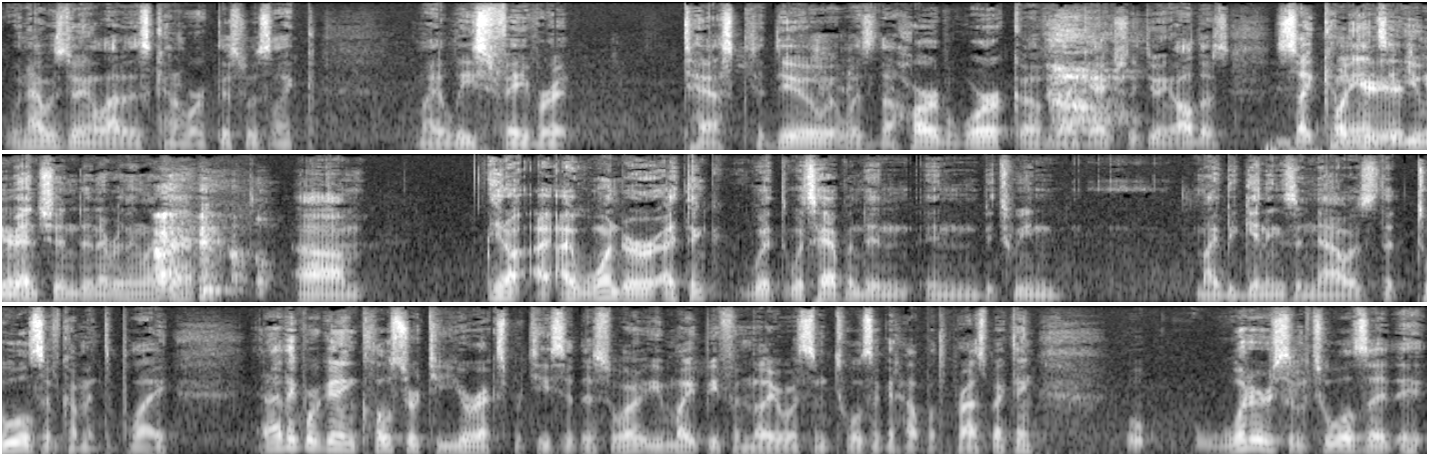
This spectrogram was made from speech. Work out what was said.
when I was doing a lot of this kind of work, this was like my least favorite task to do. It was the hard work of like actually doing all those site commands that you mentioned and everything like that. Um, you know, I, I, wonder. I think what what's happened in in between my beginnings and now is that tools have come into play, and I think we're getting closer to your expertise at this. Well, you might be familiar with some tools that could help with prospecting. What are some tools that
